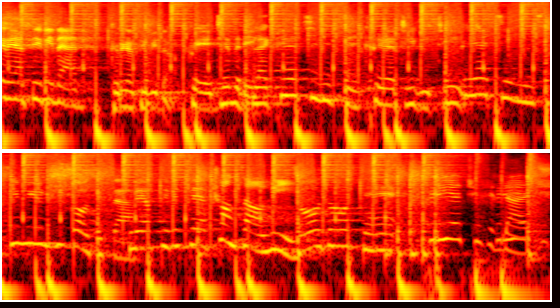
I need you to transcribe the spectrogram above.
Creatividad. Creatividad. Creativity. La créativité. Creativity. Creativity. Musicosa. Creativité. 创造力。创造性 Criatividade.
